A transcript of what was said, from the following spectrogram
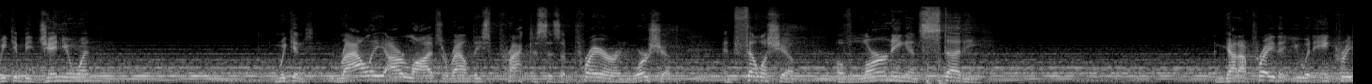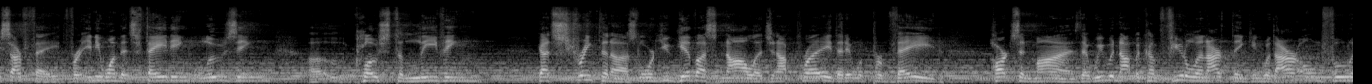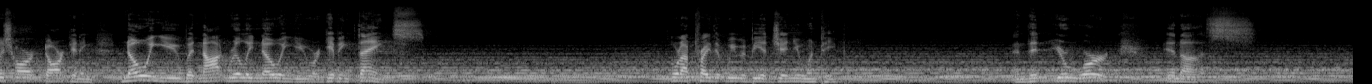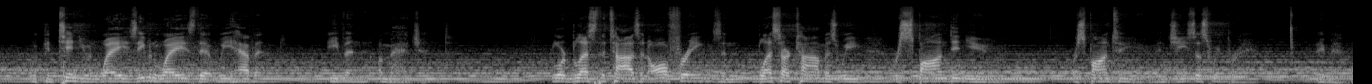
we can be genuine, we can rally our lives around these practices of prayer and worship and fellowship, of learning and study and God, I pray that you would increase our faith for anyone that's fading, losing, uh, close to leaving. God, strengthen us. Lord, you give us knowledge, and I pray that it would pervade hearts and minds, that we would not become futile in our thinking with our own foolish heart darkening, knowing you but not really knowing you or giving thanks. Lord, I pray that we would be a genuine people. And then your work in us will continue in ways, even ways that we haven't even imagined. Lord, bless the tithes and offerings and bless our time as we respond in you, respond to you. In Jesus we pray. Amen.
